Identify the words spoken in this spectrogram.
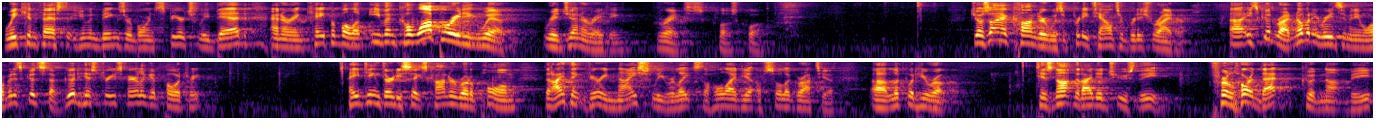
We confess that human beings are born spiritually dead and are incapable of even cooperating with regenerating grace. Close quote. Josiah Conder was a pretty talented British writer. Uh, he's good writer. Nobody reads him anymore, but it's good stuff. Good histories, fairly good poetry. 1836, Conder wrote a poem that I think very nicely relates the whole idea of sola gratia. Uh, look what he wrote. Tis not that I did choose thee, for Lord, that could not be.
